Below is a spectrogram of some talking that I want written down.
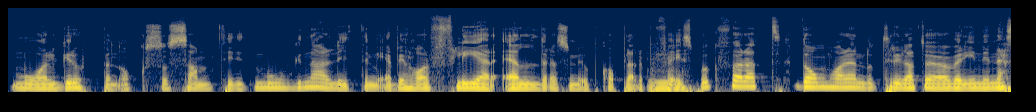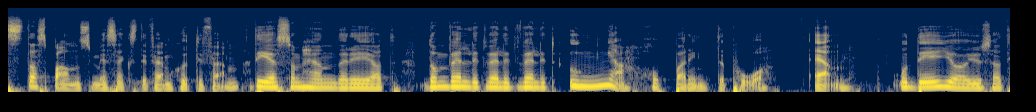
målgruppen också samtidigt mognar lite mer. Vi har fler äldre som är uppkopplade på Mm. Facebook för att de har ändå trillat över in i nästa spann som är 65-75. Det som händer är att de väldigt, väldigt, väldigt unga hoppar inte på än. Och det gör ju så att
